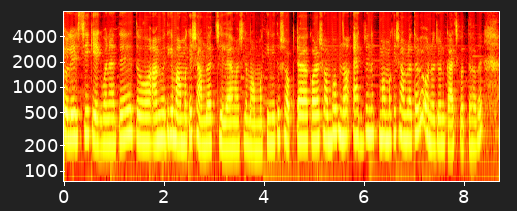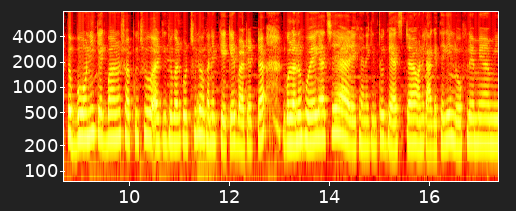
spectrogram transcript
চলে এসেছি কেক বানাতে, তো আমি ওদিকে মাম্মাকে সামলাচ্ছিলাম। আসলে মাম্মাকে নিয়ে তো সবটা করা সম্ভব না, একজন মাম্মাকে সামলাতে হবে, অন্যজন কাজ করতে হবে। তো বোনই কেক বানানোর সব কিছু আর কি জোগাড় করছিল, ওখানে কেকের বাটারটা গোলানো হয়ে গেছে, আর এখানে কিন্তু গ্যাসটা অনেক আগে থেকেই লো ফ্লেমে আমি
